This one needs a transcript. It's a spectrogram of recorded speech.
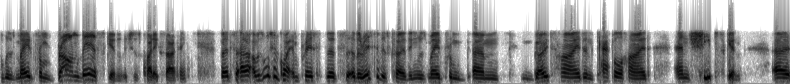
that was made from brown bear skin, which is quite exciting. But uh, I was also quite impressed that uh, the rest of his clothing was made from um, goat hide and cattle hide and sheep skin. Uh,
